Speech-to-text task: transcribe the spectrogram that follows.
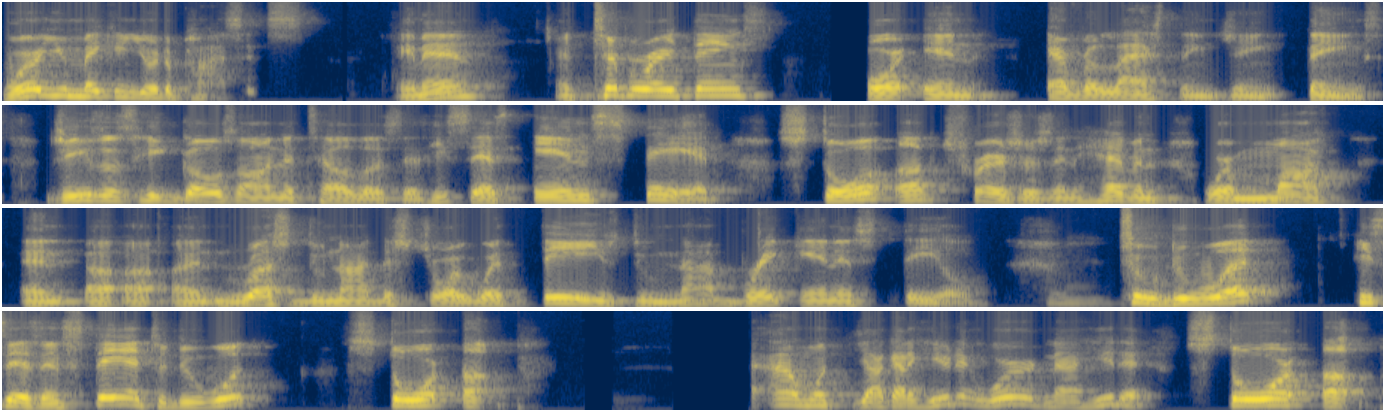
Where are you making your deposits? Amen. In temporary things or in everlasting things. Jesus, he goes on to tell us that he says, instead, store up treasures in heaven where moth and, uh, uh, and rust do not destroy, where thieves do not break in and steal. To do what? He says, instead, to do what? Store up. I want y'all got to hear that word now. Hear that. Store up.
